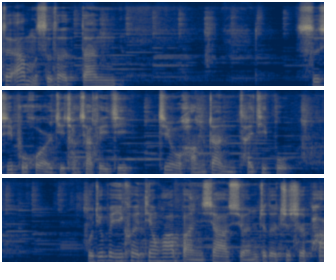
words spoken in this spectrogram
在阿姆斯特丹斯希普霍尔机场下飞机，进入航站才几步，我就被一块天花板下悬着的指示牌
